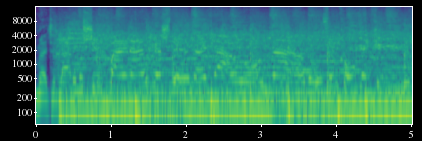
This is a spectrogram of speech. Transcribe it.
今じゃ誰も心配なんかしてないだろうな。どうぞ攻撃。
